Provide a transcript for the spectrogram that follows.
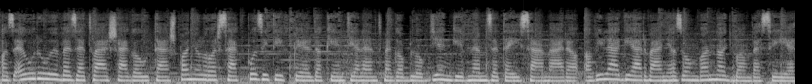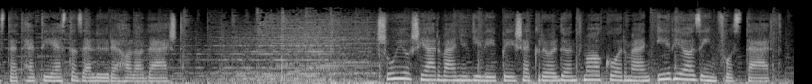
Az euróövezet válsága után Spanyolország pozitív példaként jelent meg a blog gyengébb nemzetei számára, a világjárvány azonban nagyban veszélyeztetheti ezt az előrehaladást. Súlyos járványügyi lépésekről dönt ma a kormány, írja az Infosztárt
